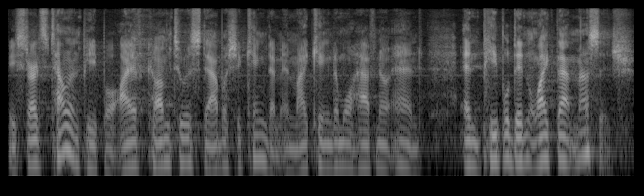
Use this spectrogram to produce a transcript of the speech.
He starts telling people, I have come to establish a kingdom, and my kingdom will have no end. And people didn't like that message.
